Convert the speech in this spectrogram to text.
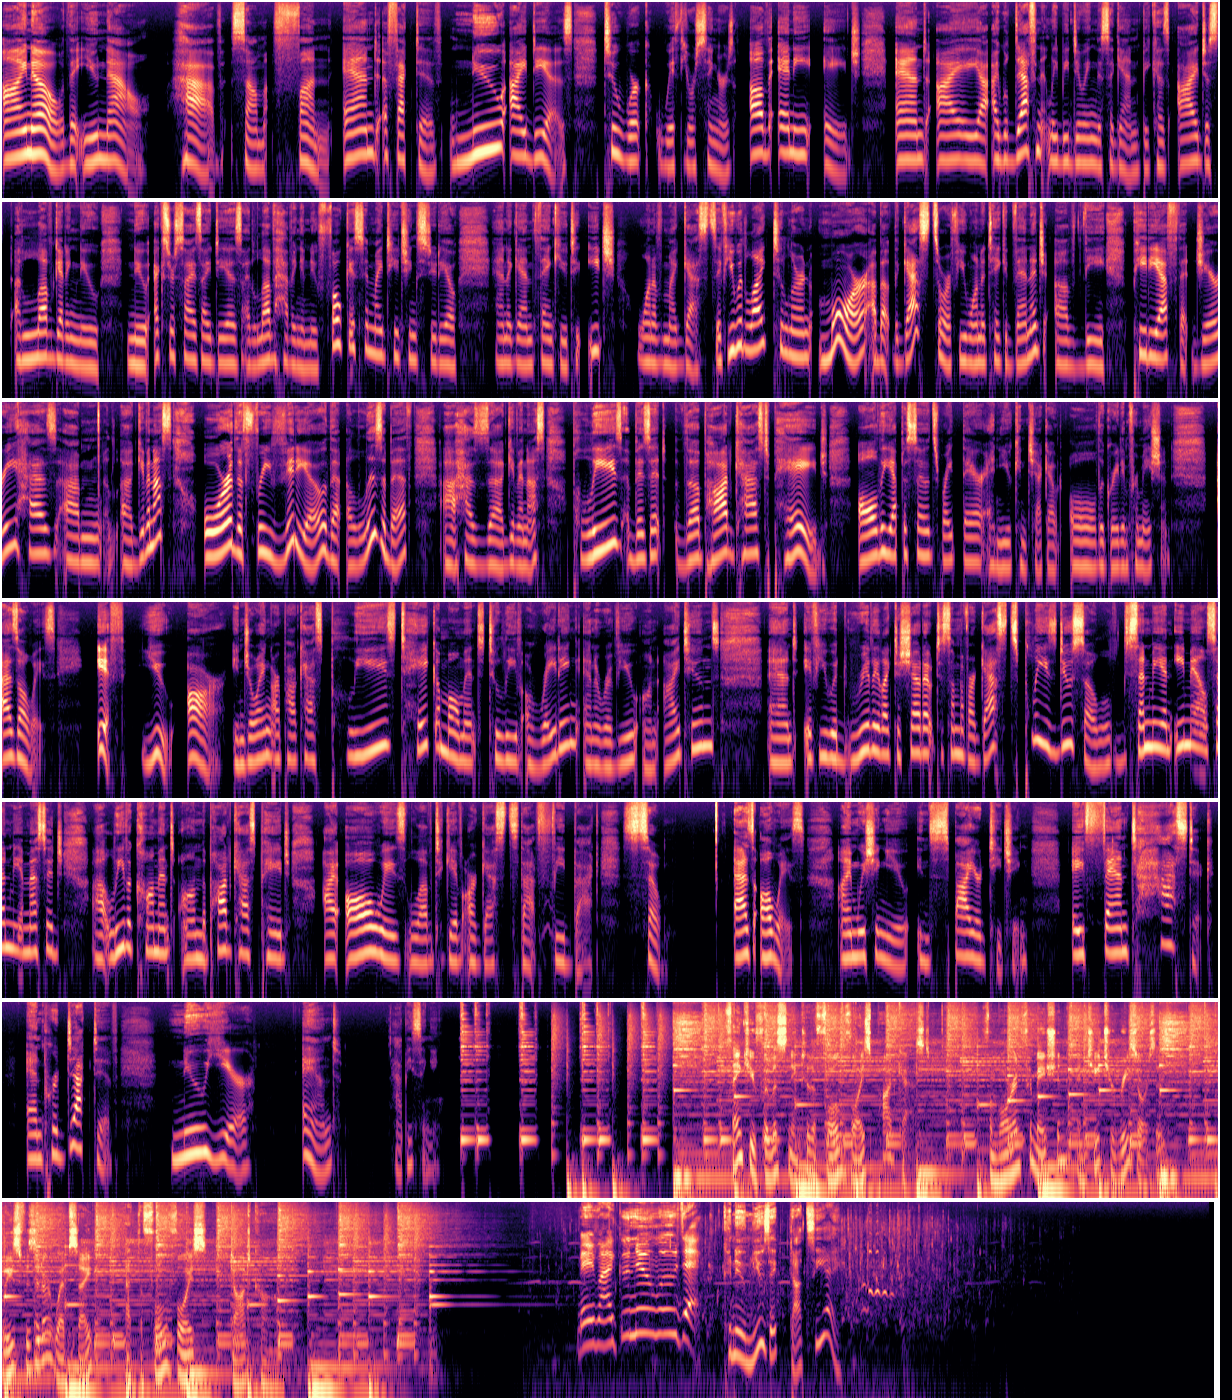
I know that you now have some fun and effective new ideas to work with your singers of any age. And I uh, I will definitely be doing this again because I just I love getting new new exercise ideas. I love having a new focus in my teaching studio. And again, thank you to each one of my guests. If you would like to learn more about the guests, or if you want to take advantage of the PDF that Jerry has um, uh, given us, or the free video that Elizabeth uh, has uh, given us, please visit the podcast page. All the episodes right there, and you can check out all the great information. As always, if you are enjoying our podcast, please take a moment to leave a rating and a review on iTunes. And if you would really like to shout out to some of our guests, please do so. Send me an email, send me a message, uh, leave a comment on the podcast page. I always love to give our guests that feedback. So, as always, I'm wishing you inspired teaching, a fantastic and productive new year and happy singing. Thank you for listening to the Full Voice Podcast. For more information and teacher resources, please visit our website at thefullvoice.com. They like canoe music. Canoemusic.ca.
